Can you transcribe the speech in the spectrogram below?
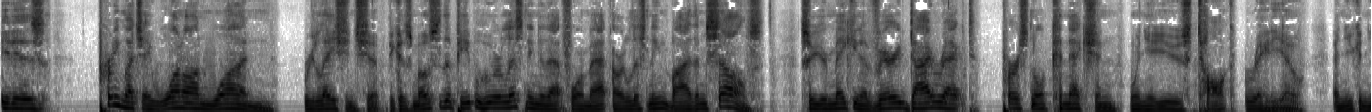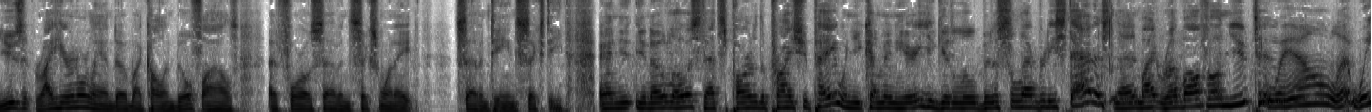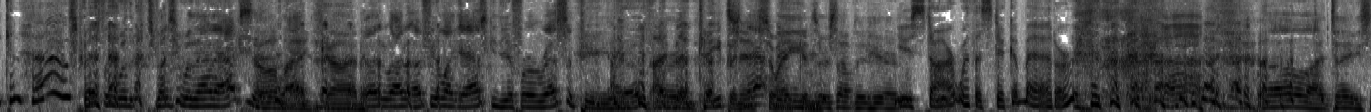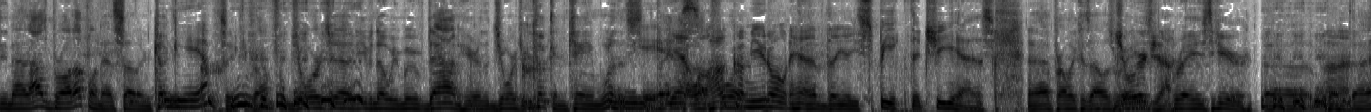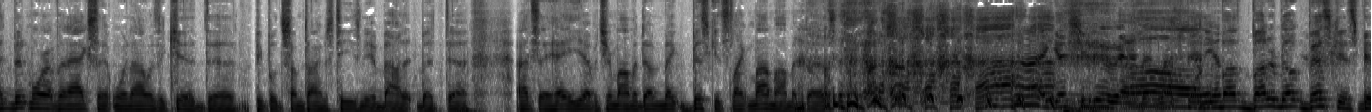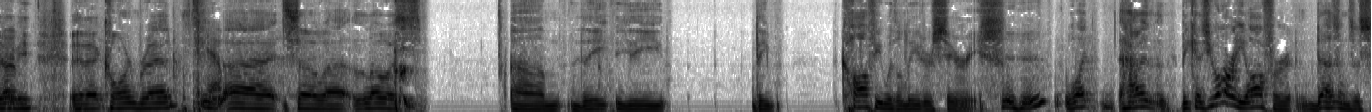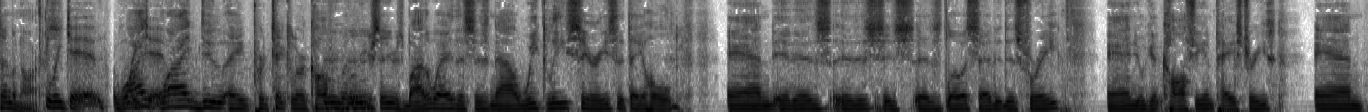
It is pretty much a one on one relationship because most of the people who are listening to that format are listening by themselves. So you're making a very direct personal connection when you use talk radio. And you can use it right here in Orlando by calling Bill Files at 407 618 1760. And you, you, know, Lois, that's part of the price you pay when you come in here. You get a little bit of celebrity status, and it might rub off on you too. Well, we can hope, especially with especially with that accent. Oh my God! I, I, feel like asking you for a recipe. You know, I've been taping it so I can or something here. You start with a stick of batter. oh, I tell you, see now I was brought up on that Southern cooking. Yeah, see, I'm from Georgia, and even though we moved down here, the Georgia cooking came with us. Yeah, yeah well, how come you don't have the speak that she has? Uh, probably because I was Georgia. raised, raised here. Uh, but, uh, I had a bit more of an accent when I was a kid. Uh, people sometimes tease me about it, but uh, I'd say, "Hey, yeah, but your mama doesn't make biscuits like my mama does." I guess you do have oh, left in you. Buttermilk biscuits, baby, yep. and that cornbread. Yeah. Uh, so, Lois, um, the the the coffee with a leader series. Mm-hmm. What? How? Did, because you already offer dozens of seminars. We do. Why? We do. Why do a particular coffee mm-hmm. with a mm-hmm. leader series? By the way, this is now weekly series that they hold, and it is, it is, is as Lois said, it is free, and you'll get coffee and pastries and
